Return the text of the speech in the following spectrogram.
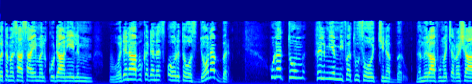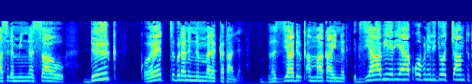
በተመሳሳይ መልኩ ዳንኤልም ወደ ናቡከደነጾር ተወስዶ ነበር። ሁለቱም ሕልም የሚፈቱ ሰዎች ነበሩ። በምዕራፉ መጨረሻ ስለሚነሳው ድርቅ ቆየት ብለን እንመለከታለን። በዚያ ድርቅ አማካይነት እግዚአብሔር የያዕቆብን ልጆች አምጥቶ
